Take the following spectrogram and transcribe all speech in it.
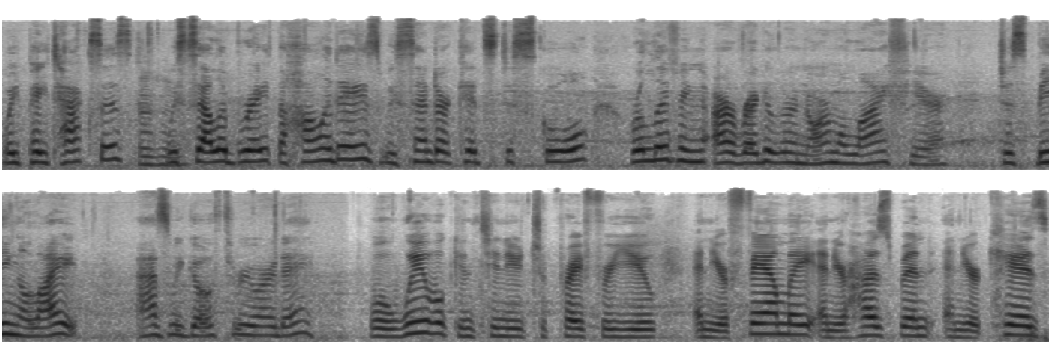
we pay taxes, we mm-hmm. celebrate the holidays, we send our kids to school. We're living our regular, normal life here, just being a light as we go through our day. Well, we will continue to pray for you and your family and your husband and your kids.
